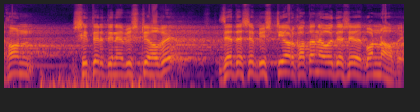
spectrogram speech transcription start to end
এখন শীতের দিনে বৃষ্টি হবে, যে দেশে বৃষ্টি হওয়ার কথা না, ওই দেশে বন্যা হবে।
